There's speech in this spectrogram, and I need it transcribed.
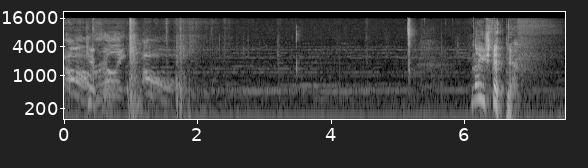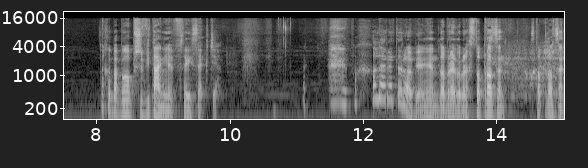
Oh, really? No i świetnie. To chyba było przywitanie w tej sekcie. Cholerę to robię, nie wiem, dobra, dobra, 100%, 100%.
